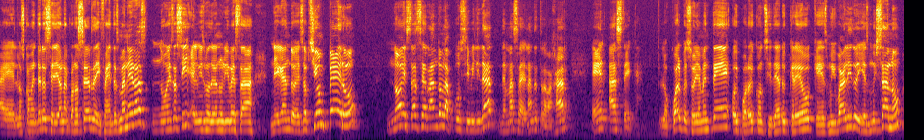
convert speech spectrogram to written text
eh, los comentarios se dieron a conocer de diferentes maneras. No es así. El mismo Adrián Uribe está negando esa opción, pero no está cerrando la posibilidad de más adelante trabajar en Azteca. Lo cual, pues obviamente, hoy por hoy considero y creo que es muy válido y es muy sano,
